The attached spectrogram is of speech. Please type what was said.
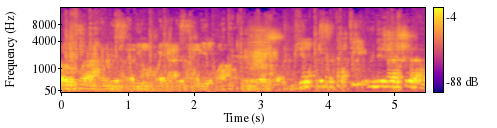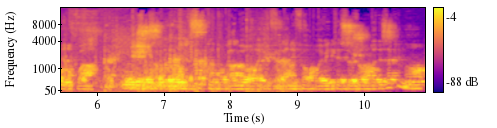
encore une fois la reine des araignées envoya les araignées pour attaquer le cochon. Bien que cette tactique eût déjà échoué la première fois, ou déjà simplement que certains programmeurs auraient pu faire un effort pour éviter ce genre de désagrément.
